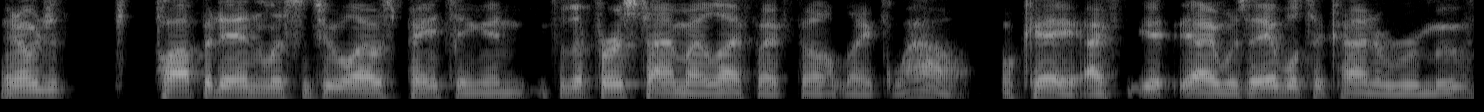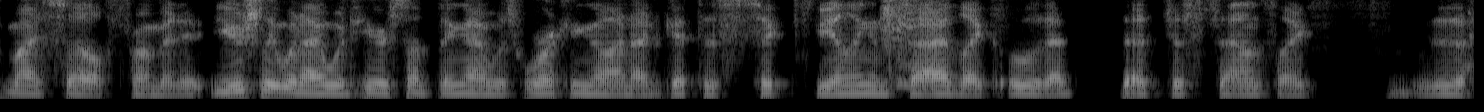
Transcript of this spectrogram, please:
And I would just pop it in, listen to it while I was painting, and for the first time in my life, I felt like, wow, okay, I it, I was able to kind of remove myself from it. it. Usually, when I would hear something I was working on, I'd get this sick feeling inside, like, oh, that that just sounds like ugh,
